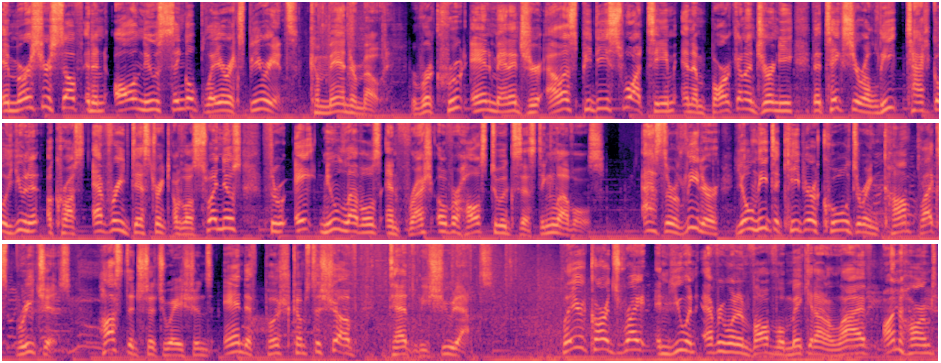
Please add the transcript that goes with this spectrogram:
Immerse yourself in an all-new single-player experience, Commander Mode. Recruit and manage your LSPD SWAT team and embark on a journey that takes your elite tactical unit across every district of Los Sueños through 8 new levels and fresh overhauls to existing levels. As their leader, you'll need to keep your cool during complex breaches, hostage situations, and if push comes to shove, deadly shootouts. Play your cards right, and you and everyone involved will make it out alive, unharmed,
